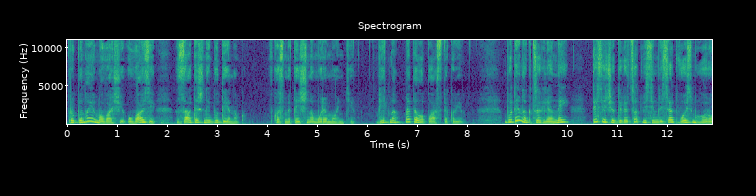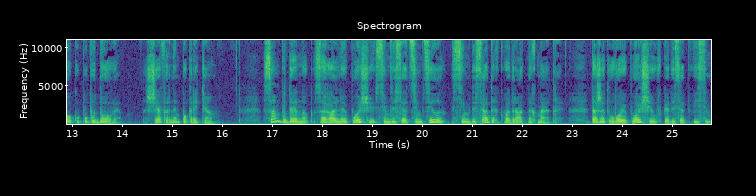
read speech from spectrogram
Пропонуємо вашій увазі затишний будинок в косметичному ремонті. Вікна металопластикові. Будинок цегляний 1988 року побудови з шиферним покриттям. Сам будинок загальною площею 77,7 квадратних метри та житловою площею в 58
